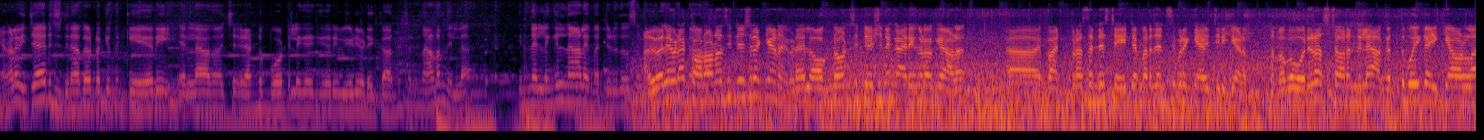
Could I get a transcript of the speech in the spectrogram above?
ഞങ്ങൾ വിചാരിച്ചു ഇതിനകത്തോട്ടൊക്കെ ഇന്ന് കയറി എല്ലാം എന്ന് വെച്ച് രണ്ട് ബോട്ടിലൊക്കെ കയറി വീഡിയോ എടുക്കാന്ന് പക്ഷെ നടന്നില്ല. ഇന്നല്ലെങ്കിൽ നാളെ മറ്റൊരു ദിവസം അതുപോലെ ഇവിടെ കൊറോണ സിറ്റുവേഷൻ ഒക്കെയാണ്. ഇവിടെ ലോക്ക്ഡൗൺ സിറ്റുവേഷനും കാര്യങ്ങളൊക്കെ ആണ്. ഇപ്പൊ അറ്റ് പ്രസന്റ് സ്റ്റേറ്റ് എമർജൻസി പ്രഖ്യാപിച്ചിരിക്കുകയാണ്. നമുക്ക് ഒരു റെസ്റ്റോറന്റിൽ അകത്ത് പോയി കഴിക്കാനുള്ള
